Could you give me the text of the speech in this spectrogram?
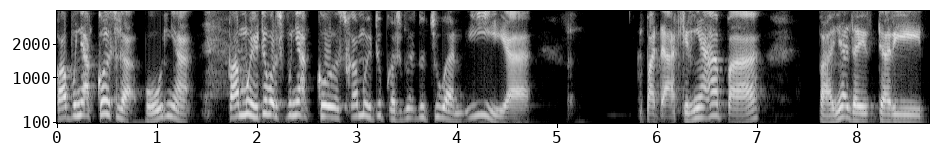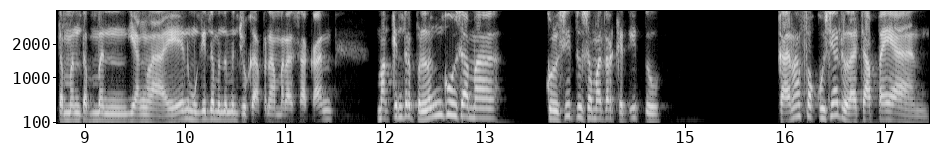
Kau punya goals nggak? Punya. Kamu hidup harus punya goals. Kamu hidup harus punya tujuan. Iya. Pada akhirnya apa? Banyak dari dari teman-teman yang lain, mungkin teman-teman juga pernah merasakan makin terbelenggu sama goals itu, sama target itu. Karena fokusnya adalah capaian.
